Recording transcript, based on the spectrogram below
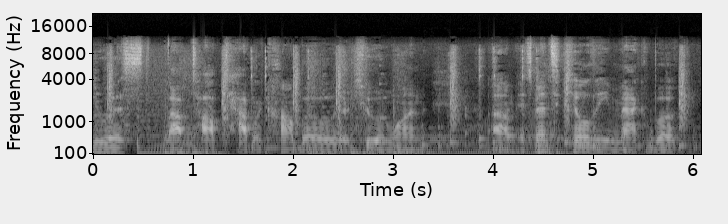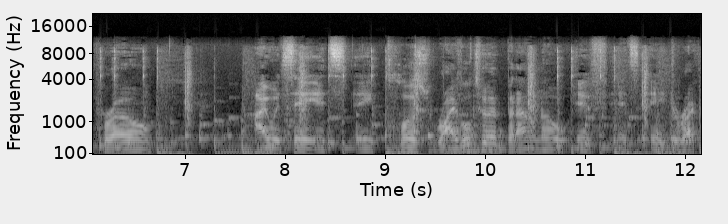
newest laptop tablet combo. They're two in one. Um, it's meant to kill the MacBook Pro. I would say it's a close rival to it, but I don't know if it's a direct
